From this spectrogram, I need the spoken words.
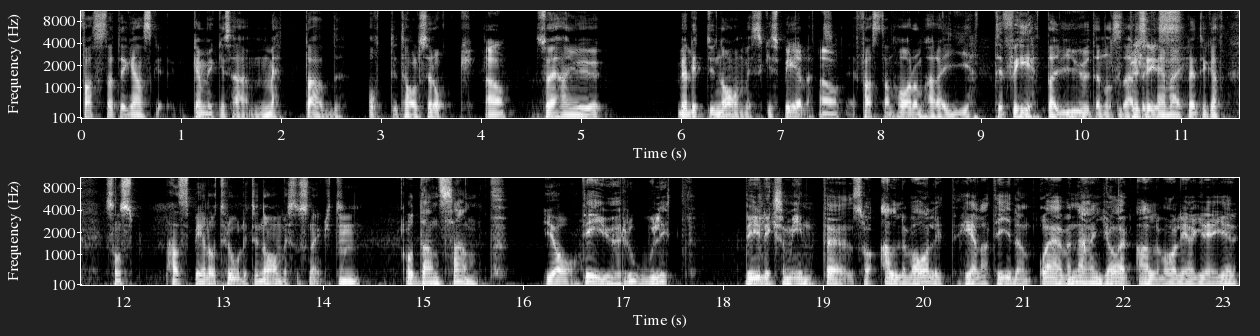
fast att det är ganska, mycket så här mättad 80-talsrock, Ja, så är han ju väldigt dynamisk i spelet. Ja. Fast han har de här jättefeta ljuden och sådär, så kan jag verkligen tycka att som, han spelar otroligt dynamiskt och snyggt. Mm. Och dansant. Ja, Det är ju roligt. Det är ju liksom inte så allvarligt hela tiden. Och även när han gör allvarliga grejer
